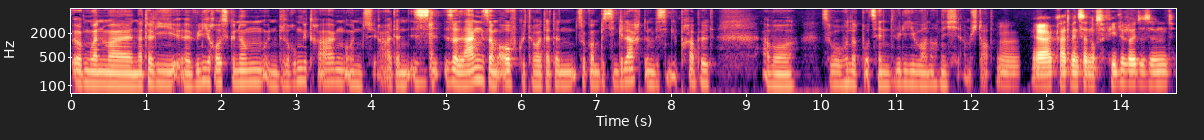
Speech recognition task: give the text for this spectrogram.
irgendwann mal Nathalie äh, Willi rausgenommen und ein bisschen rumgetragen und ja, dann ist, es- ist er langsam aufgetaut, hat dann sogar ein bisschen gelacht und ein bisschen geprappelt. Aber so 100% Willi war noch nicht am Start. Hm. Ja, gerade wenn es dann noch so viele Leute sind,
